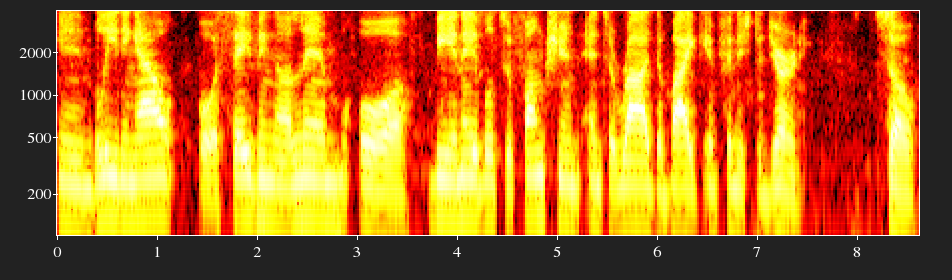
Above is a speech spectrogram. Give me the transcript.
in bleeding out or saving a limb or being able to function and to ride the bike and finish the journey. So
